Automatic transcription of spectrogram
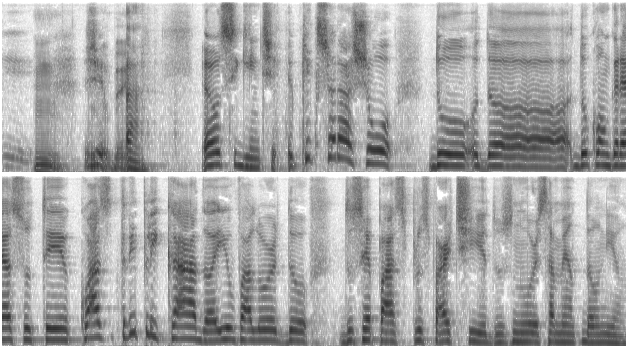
me... Hum. Ah é o seguinte: o que, que o senhor achou do, do, do Congresso ter quase triplicado aí o valor do, dos repasses para os partidos no orçamento da União?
